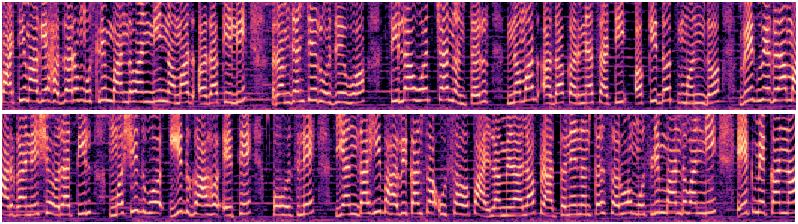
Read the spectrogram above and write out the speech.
पाठीमागे हजारो मुस्लिम बांधवांनी नमाज अदा केली. रमजानचे रोजे व तिलावतच्या नंतर नमाज अदा करण्यासाठी अकिदतमंद वेगवेगळ्या मार्गाने शहरातील मशीद व ईदगाह येथे पोहोचले. यंदाही भाविकांचा उत्साह पाहायला मिळाला. प्रार्थनेनंतर सर्व मुस्लिम बांधवांनी एकमेकांना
